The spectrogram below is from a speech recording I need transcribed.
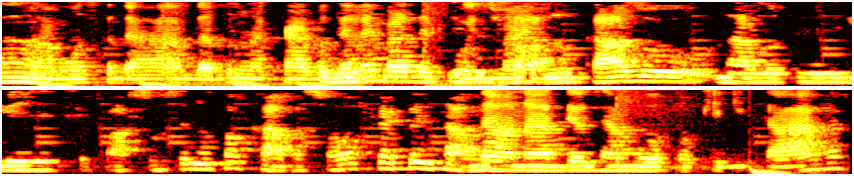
Ah, A música da, da Bruna Carvalho. Vou até lembrar depois, mas. falar, no caso, nas outras igrejas que você passou, você não tocava, só frequentava Não, na Deus é Amor eu toquei guitarra.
